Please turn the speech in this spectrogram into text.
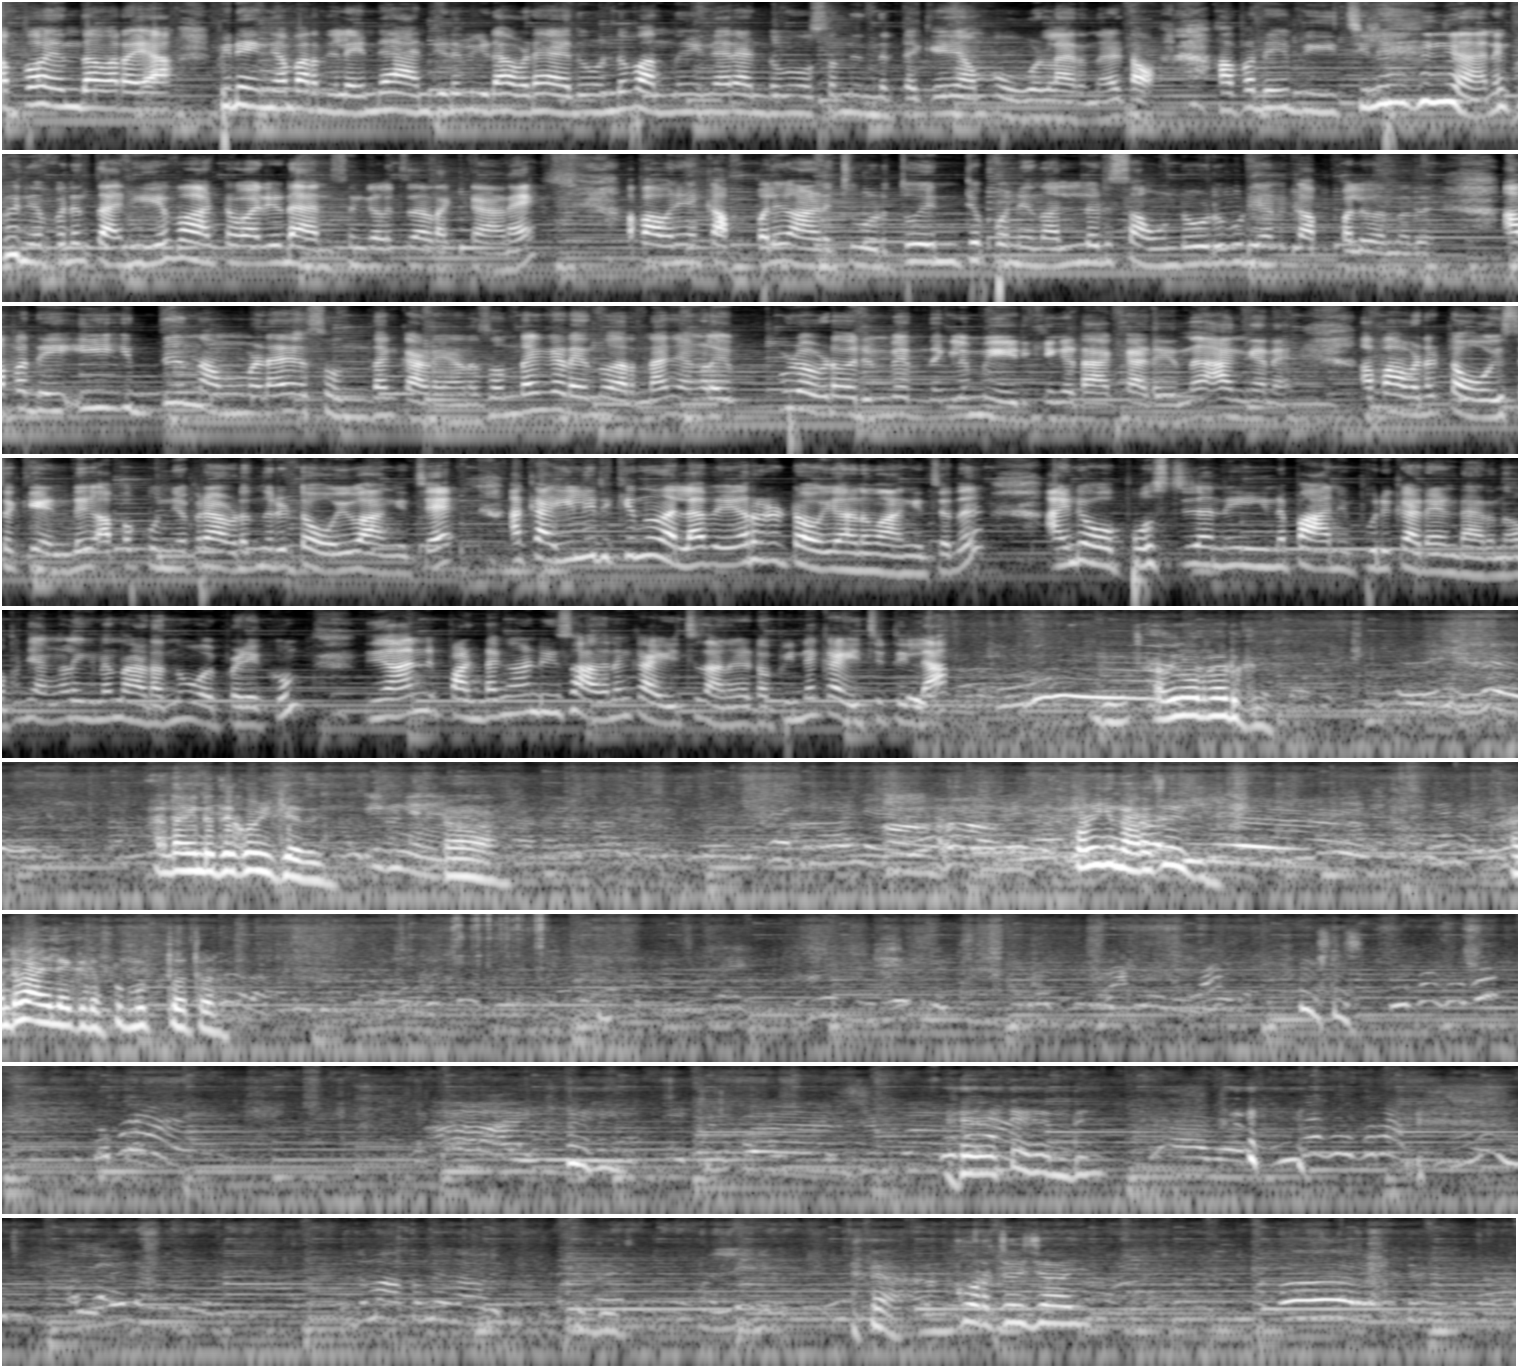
അപ്പോൾ എന്താ പറയുക പിന്നെ ഞാൻ പറഞ്ഞില്ല എന്റെ ആന്റിയുടെ വീട് അവിടെ ആയതുകൊണ്ട് വന്നു കഴിഞ്ഞാൽ രണ്ട് മൂന്ന് ദിവസം നിന്നിട്ടൊക്കെ ഞാൻ പോകുള്ളായിരുന്നു കേട്ടോ. അപ്പോൾ അതേ ബീച്ചിൽ ഞാനും കുഞ്ഞപ്പനും തനിയെ പാട്ടുപാടി ഡാൻസും കളിച്ച് നടക്കുകയാണേ. അപ്പോൾ അവന് ഞാൻ കപ്പൽ കാണിച്ചു കൊടുത്തു. എന്റെ പൊന്നെ നല്ലൊരു സൗണ്ടോട് കൂടിയാണ് കപ്പൽ വന്നത്. അപ്പോൾ അതേ ഈ ഇത് നമ്മുടെ സ്വന്തം കടയാണ്. സ്വന്തം കടയെന്ന് പറഞ്ഞാൽ ഞങ്ങൾ എപ്പോഴും അവിടെ വരുമ്പോൾ എന്തെങ്കിലും മേടിക്കും കേട്ടോ ആ കടയിൽ നിന്ന് അങ്ങനെ. അപ്പോൾ അവിടെ ടോയ്സ് ഒക്കെ ഉണ്ട്. അപ്പോൾ കുഞ്ഞപ്പൻ അവിടെ നിന്നൊരു ടോയ് വാങ്ങിച്ചേ. ആ കയ്യിലിരിക്കുന്നതല്ല വേറൊരു ടോയ് ആണ് വാങ്ങിച്ചത്. അതിന്റെ ഓപ്പോസിറ്റ് തന്നെ ഇങ്ങനെ പാനിപ്പൂരി കട ഉണ്ടായിരുന്നു. അപ്പോൾ ഞങ്ങൾ ഇങ്ങനെ നടന്നു പോയപ്പോഴേക്കും ഞാൻ പണ്ടങ്ങാണ്ട് ഈ സാധനം കഴിച്ചതാണ് കേട്ടോ. പിന്നെ കഴിച്ചിട്ടില്ല. ഇങ്ങനെ. ഒഴിക്ക് നിറച്ച് എന്റെ വായിലേക്ക് ഇടും മുത്തത്തോടെ. എന്ത്? കുറച്ച് വെച്ചാൽ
